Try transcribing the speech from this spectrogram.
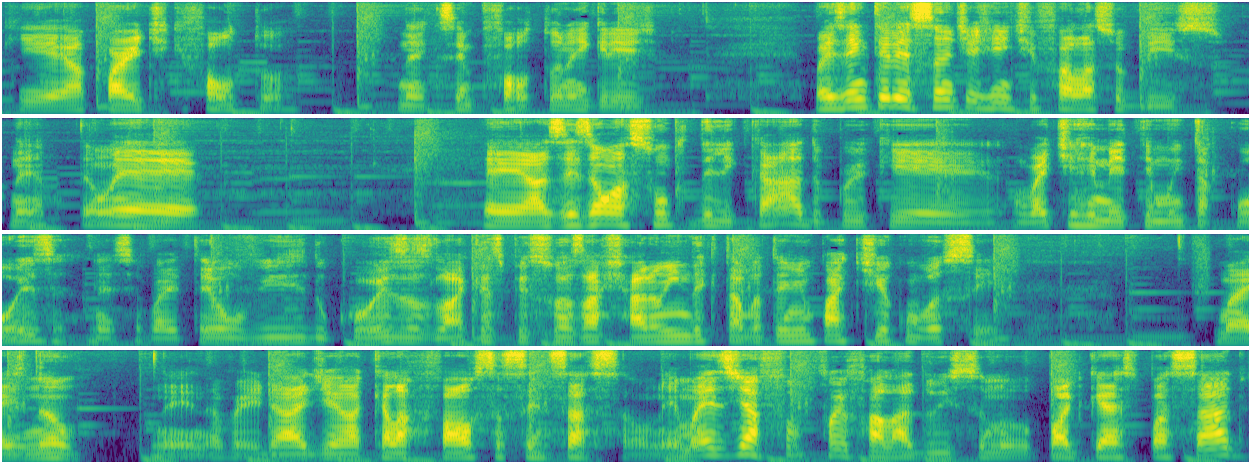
que é a parte que faltou, né, que sempre faltou na igreja. Mas é interessante a gente falar sobre isso, né? Então é, é às vezes é um assunto delicado porque vai te remeter muita coisa, né? Você vai ter ouvido coisas lá que as pessoas acharam ainda que estava tendo empatia com você, mas não. Né? Na verdade é aquela falsa sensação, né? Mas já foi falado isso no podcast passado.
